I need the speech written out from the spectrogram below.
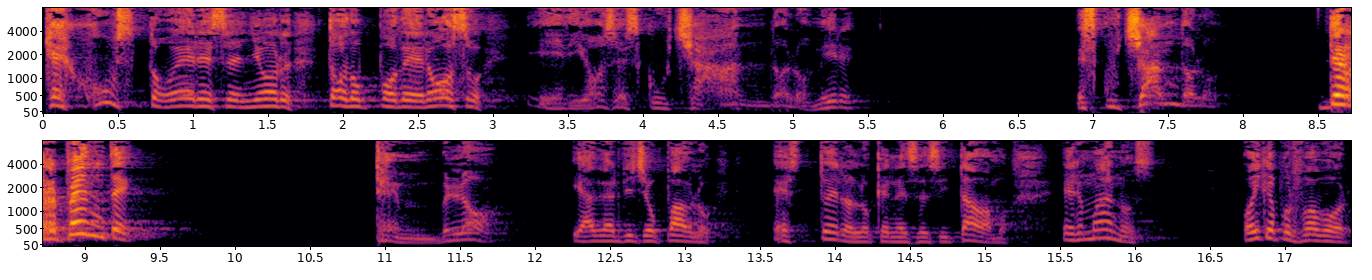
Qué justo eres, Señor, todopoderoso. Y Dios escuchándolo, mire. Escuchándolo. De repente tembló y haber dicho Pablo, esto era lo que necesitábamos. Hermanos, oiga por favor,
